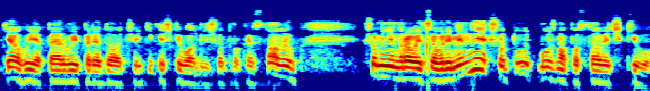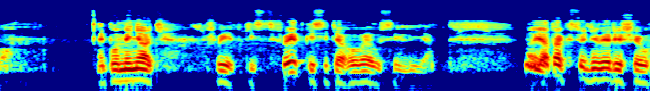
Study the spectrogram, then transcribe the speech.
тягує першою передачею. Тільки шківа більше трохи ставив. Що мені подобається в ремінних, що тут можна поставити шківа. І поміняти швидкість. Швидкість і тягове усилля. Ну, я так сьогодні вирішив,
